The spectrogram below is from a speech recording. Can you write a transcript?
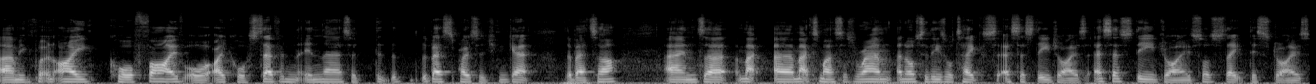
Um, you can put an iCore 5 or iCore 7 in there, so the, the, the best processor you can get, the better and uh, ma uh, maximizes RAM and also these will take SSD drives. SSD drives, solid state disk drives,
